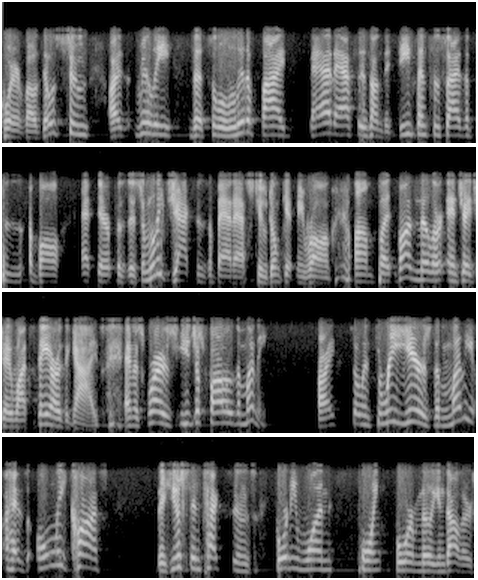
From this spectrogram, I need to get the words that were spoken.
Cuervo. Those two are really the solidified badasses on the defensive side of the ball at their position. Malik Jackson's a badass too. Don't get me wrong, um, but Von Miller and J.J. Watts, they are the guys. And as far as you just follow the money, all right. So in three years, the money has only cost the Houston Texans forty-one point four million dollars,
